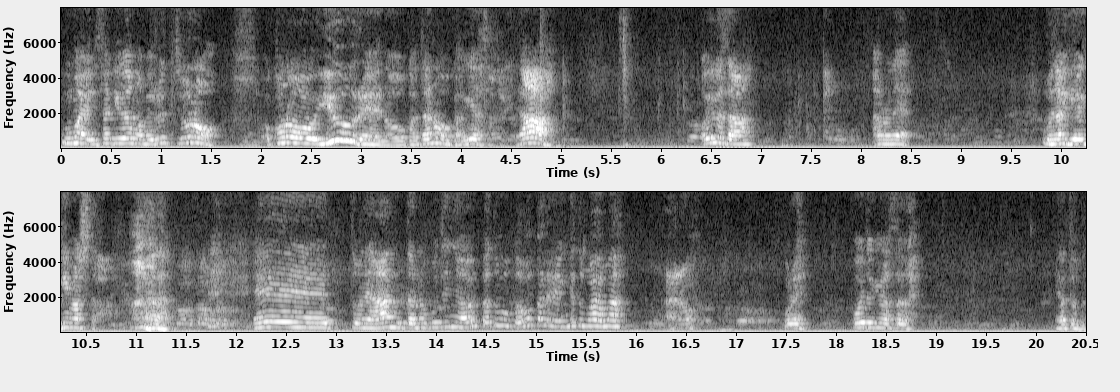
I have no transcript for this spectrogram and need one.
うまい酒が飲めるっちゅうのこの幽霊のお方のおかげやさかいな。おゆうさんあのねうなぎ焼きました。えーっとねあんたの口に合うかどうか分からへんけどまあまああのこれ置いときますやっとく。な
